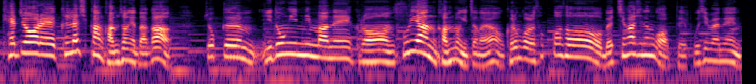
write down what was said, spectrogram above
캐주얼의 클래식한 감성에다가 조금 이동희님만의 그런 후리한 감성 있잖아요. 그런 걸 섞어서 매칭하시는 것 같아. 보시면은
